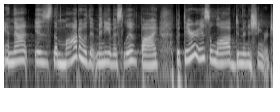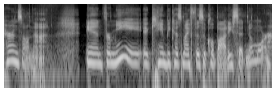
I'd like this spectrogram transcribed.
And that is the motto that many of us live by, but there is a law of diminishing returns on that. And for me, it came because my physical body said no more.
